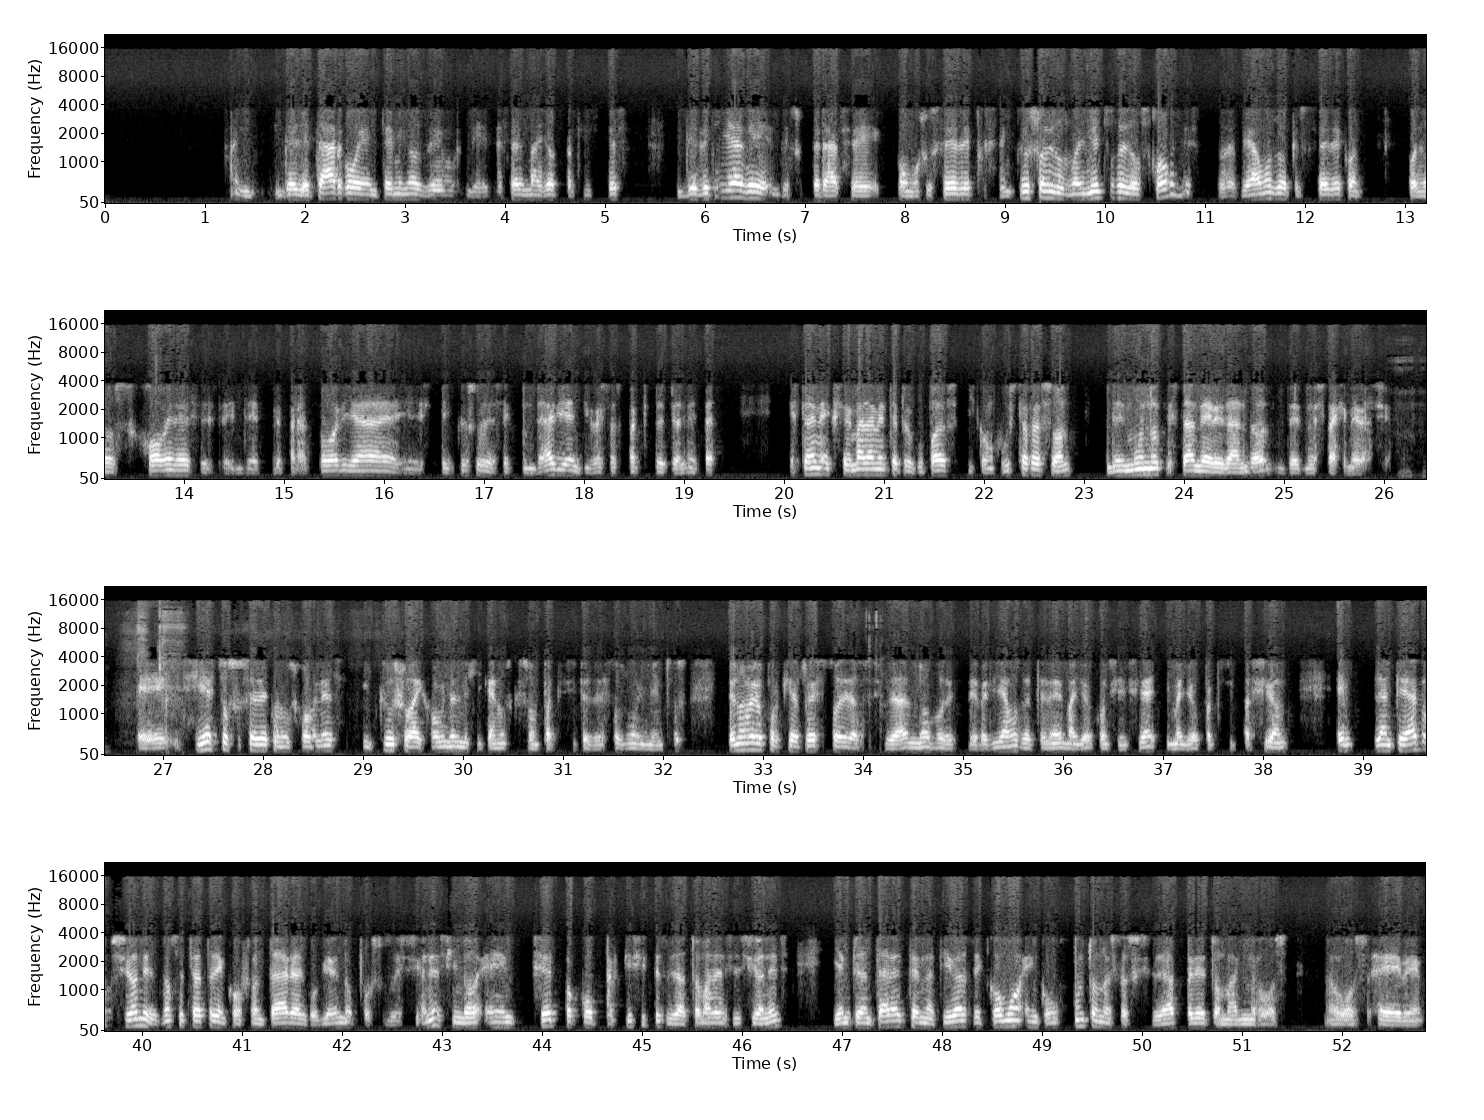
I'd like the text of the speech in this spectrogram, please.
de letargo en términos de, de, ser mayor partícipes debería de, superarse como sucede pues incluso en los movimientos de los jóvenes veamos lo que sucede con con los jóvenes este, de, preparatoria, este, incluso de secundaria en diversas partes del planeta, están extremadamente preocupados y con justa razón del mundo que están heredando de nuestra generación. Eh, si esto sucede con los jóvenes, incluso hay jóvenes mexicanos que son partícipes de estos movimientos, yo no veo por qué el resto de la sociedad no deberíamos de tener mayor conciencia y mayor participación en plantear opciones. No se trata de confrontar al gobierno por sus decisiones, sino en ser poco partícipes de la toma de decisiones y en plantear alternativas de cómo en conjunto nuestra sociedad puede tomar nuevos nuevos eh,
